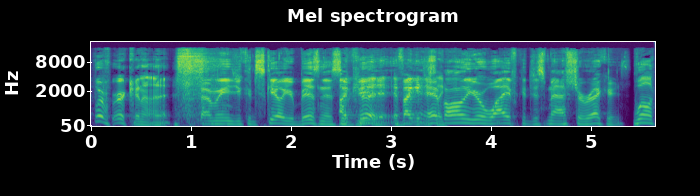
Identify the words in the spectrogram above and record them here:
We're working on it. I mean, you could scale your business. I if you- could, if I could just, if like- only your wife could just master records. Well,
